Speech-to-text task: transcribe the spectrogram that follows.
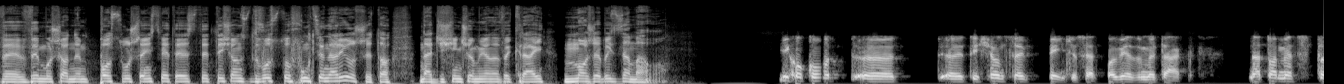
w wymuszonym posłuszeństwie. To jest 1200 funkcjonariuszy. To na 10-milionowy kraj może być za mało. Ich około e 1500, powiedzmy tak. Natomiast e,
